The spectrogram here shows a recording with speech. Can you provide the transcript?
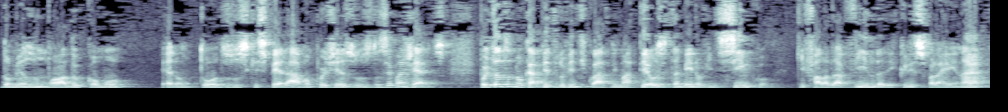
do mesmo modo como eram todos os que esperavam por Jesus dos evangelhos. Portanto, no capítulo 24 de Mateus e também no 25, que fala da vinda de Cristo para reinar,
